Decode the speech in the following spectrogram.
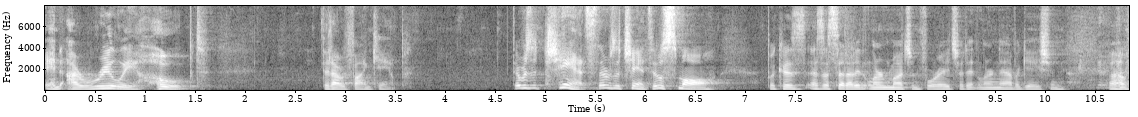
And I really hoped that I would find camp. There was a chance, there was a chance. It was small because, as I said, I didn't learn much in 4 H, I didn't learn navigation. Um,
